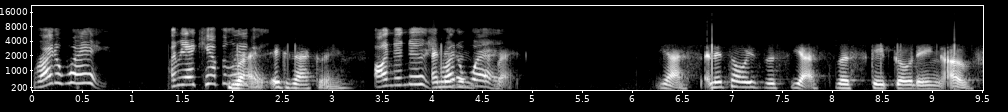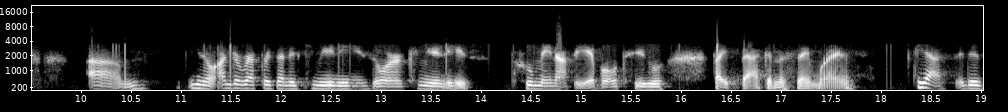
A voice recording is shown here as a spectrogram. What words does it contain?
right away. I mean, I can't believe right, it. exactly. On the news And right away. Right. Yes, and it's always this yes, the scapegoating of um, you know underrepresented communities or communities who may not be able to fight back in the same way. Yes, it is.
